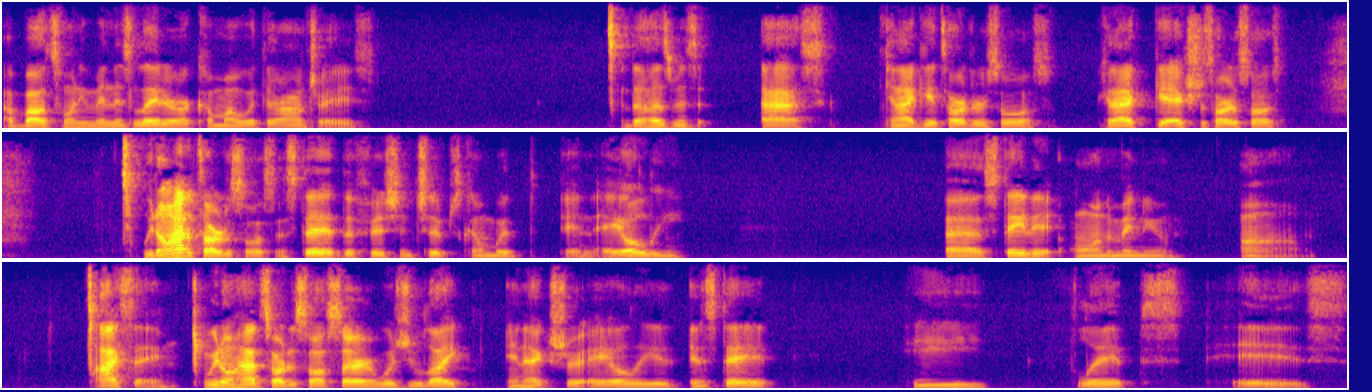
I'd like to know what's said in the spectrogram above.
About 20 minutes later, I come out with their entrees. The husband asks, Can I get tartar sauce? Can I get extra tartar sauce? We don't have tartar sauce. Instead, the fish and chips come with an aioli, as stated on the menu. Um, I say, We don't have tartar sauce, sir. Would you like an extra aioli instead? He flips his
